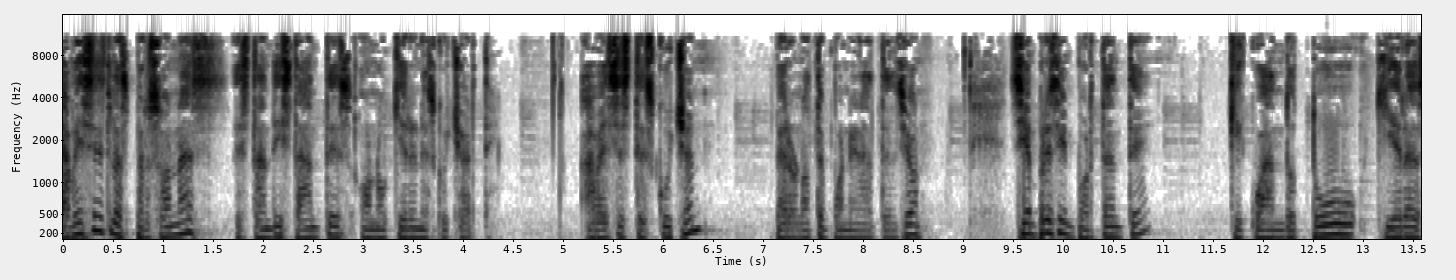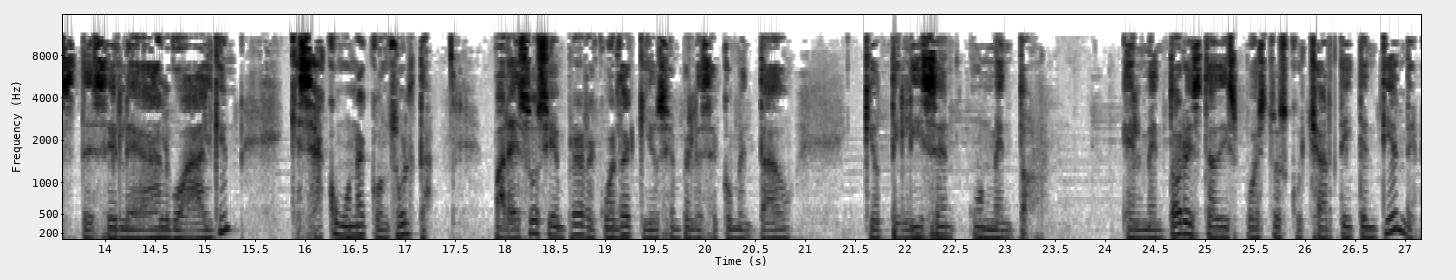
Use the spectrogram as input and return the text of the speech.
A veces las personas están distantes o no quieren escucharte. A veces te escuchan, pero no te ponen atención. Siempre es importante que cuando tú quieras decirle algo a alguien, que sea como una consulta. Para eso siempre recuerda que yo siempre les he comentado que utilicen un mentor. El mentor está dispuesto a escucharte y te entiende.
